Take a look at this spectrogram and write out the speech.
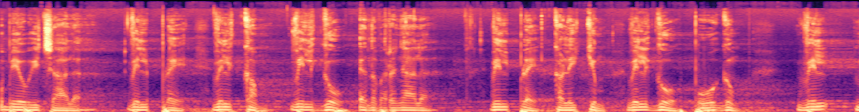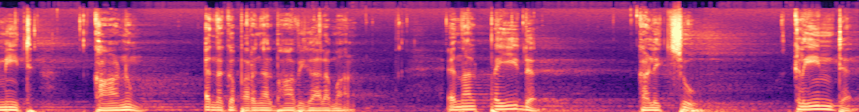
ഉപയോഗിച്ചാൽ will play will come will go എന്ന് പറഞ്ഞാൽ വിൽ പ്ലേ കളിക്കും വിൽ ഗോ പോകും വിൽ മീറ്റ് കാണും എന്നൊക്കെ പറഞ്ഞാൽ ഭാവി കാലമാണ് എന്നാൽ പ്ലെയ്ഡ് കളിച്ചു ക്ലീൻഡ്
